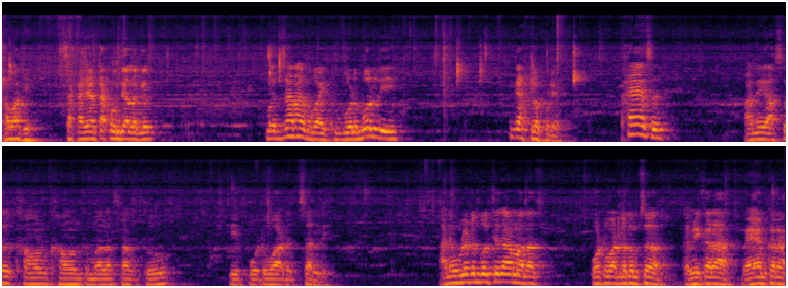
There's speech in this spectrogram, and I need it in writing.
खावा घे सकाळच्या टाकून द्यायला लागेल. मग जरा बायको गोड बोलली घातलं पुढे. खायचं. आणि असं खाऊन खाऊन तुम्हाला सांगतो हे पोट वाढत चालले आणि उलट बोलते ना आम्हाला पोट वाढलं तुमचं कमी करा व्यायाम करा.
